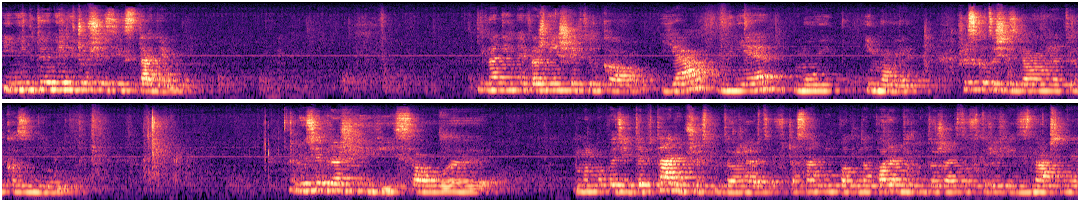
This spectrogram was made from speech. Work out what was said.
i nigdy nie liczą się z ich zdaniem. Dla nich najważniejsze jest tylko ja, mnie, mój i moje. Wszystko, co się zwiąże tylko z nimi. Ludzie wrażliwi są można powiedzieć, deptani przez ludożerców, czasami pod naporem ludożerców, których jest znacznie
